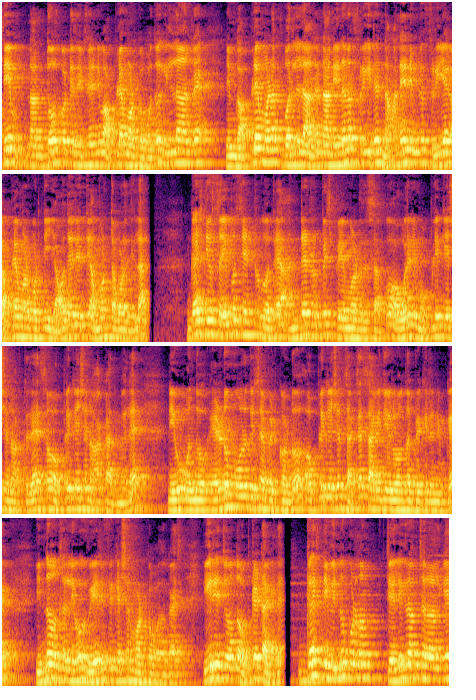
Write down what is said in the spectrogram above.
ಸೇಮ್ ನಾನು ತೋರಿಸ್ಕೊಟ್ಟಿದ್ರೆ ನೀವು ಅಪ್ಲೈ ಮಾಡ್ಕೋಬಹುದು ಇಲ್ಲ ಅಂದ್ರೆ ನಿಮ್ಗೆ ಅಪ್ಲೈ ಮಾಡಕ್ ಬರಲಿಲ್ಲ ಅಂದ್ರೆ ನಾನು ಏನಾರ ಫ್ರೀ ಇದೆ ನಾನೇ ನಿಮಗೆ ಫ್ರೀಯಾಗಿ ಅಪ್ಲೈ ಮಾಡ್ಕೊಡ್ತೀನಿ. ಯಾವುದೇ ರೀತಿ ಅಮೌಂಟ್ ತಗೊಳ್ಳೋದಿಲ್ಲ ಗೈಸ್ ನೀವು ಸೈಬರ್ ಸೆಂಟ್ರಿಗೆ ಹೋದ್ರೆ ಹಂಡ್ರೆಡ್ ರುಪೀಸ್ ಪೇ ಮಾಡಿದ್ರೆ ಸಾಕು. ಅವರೇ ನಿಮ್ಮ ಅಪ್ಲಿಕೇಶನ್ ಆಗ್ತದೆ ಸೊ ಅಪ್ಲಿಕೇಶನ್ ಹಾಕಾದ್ಮೇಲೆ ನೀವು ಒಂದು ಎರಡು, ಮೂರು ದಿವಸ ಬಿಟ್ಕೊಂಡು ಅಪ್ಲಿಕೇಶನ್ ಸಕ್ಸಸ್ ಆಗಿದೆಯೋ ಅಂತ ಬೇಕಿದ್ರೆ ನಿಮಗೆ ಇನ್ನೂ ಒಂದ್ಸಲ ನೀವು ವೆರಿಫಿಕೇಶನ್ ಮಾಡ್ಕೋಬಹುದು ಗೈಸ್ ಈ ರೀತಿ ಒಂದು ಅಪ್ಡೇಟ್ ಆಗಿದೆ. ಗೈಸ್ ನೀವು ಇನ್ನೂ ಕೂಡ ನಮ್ಮ ಟೆಲಿಗ್ರಾಮ್ ಚಾನಲ್ಗೆ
